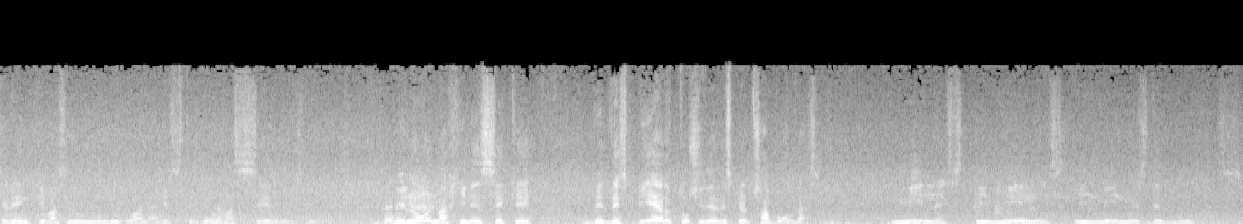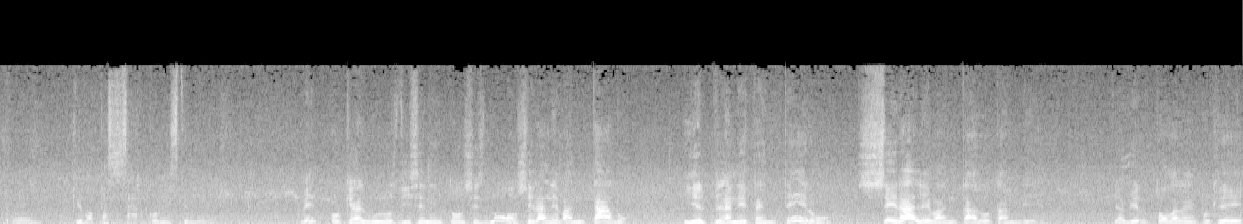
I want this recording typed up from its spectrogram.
¿Creen que va a ser un mundo igual a este? No, va a ser, Y luego imagínense que de despiertos y de despiertos a Budas, miles y miles y miles de Budas. ¿Qué va a pasar con este mundo? ¿Ven? Porque algunos dicen entonces, no, será levantado y el planeta entero será levantado también. ¿Ya vieron? Toda porque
